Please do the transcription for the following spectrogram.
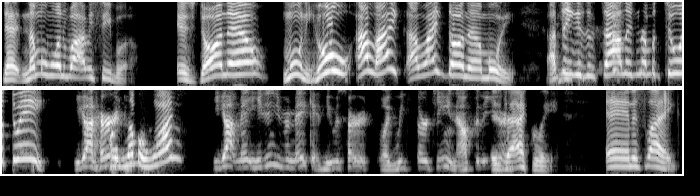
that number one wide receiver is Darnell Mooney, who I like. I like Darnell Mooney. I think he's a solid number two or three. He got hurt. number one, he got he didn't even make it. He was hurt like week 13 now for the year. Exactly. And it's like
